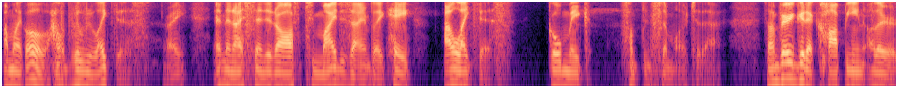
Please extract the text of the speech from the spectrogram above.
I'm like, oh, I really like this, right? And then I send it off to my designer and be like, hey, I like this. Go make something similar to that. So I'm very good at copying other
